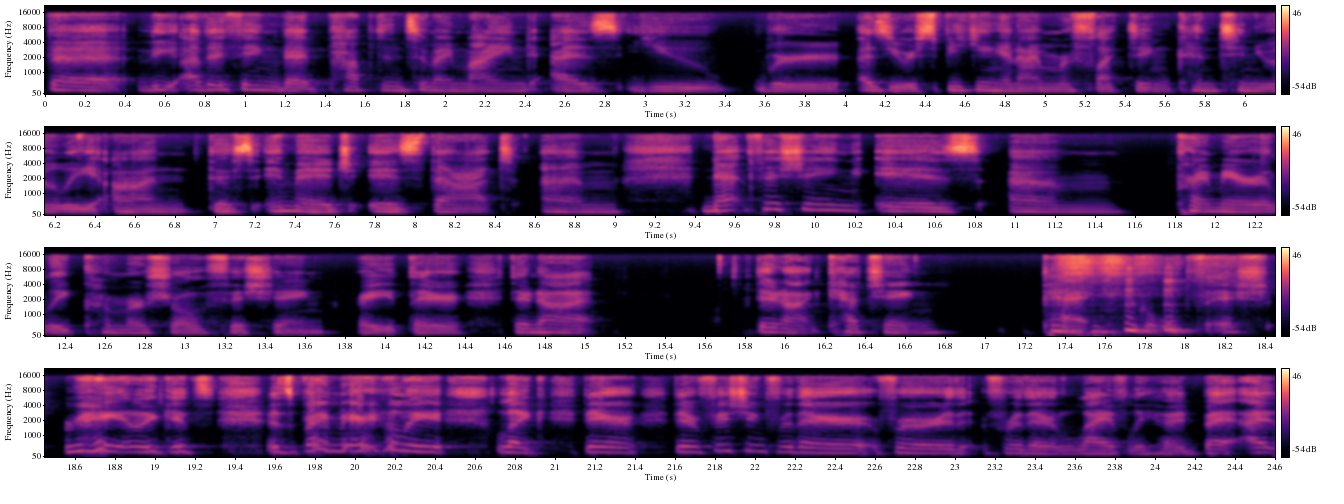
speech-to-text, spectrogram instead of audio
the the other thing that popped into my mind as you were as you were speaking and i'm reflecting continually on this image is that um net fishing is um primarily commercial fishing right? They're they're not they're not catching pet goldfish right? Like it's it's primarily like they're they're fishing for their for for their livelihood. But i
